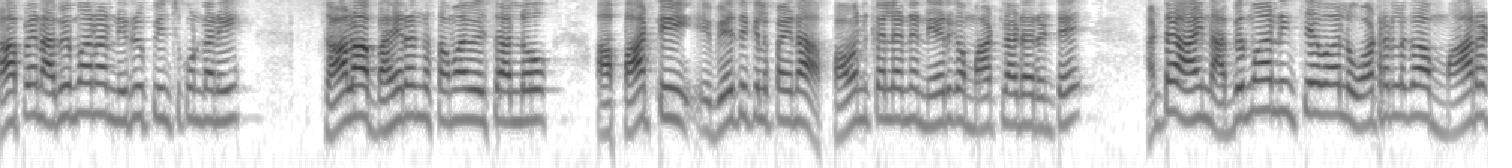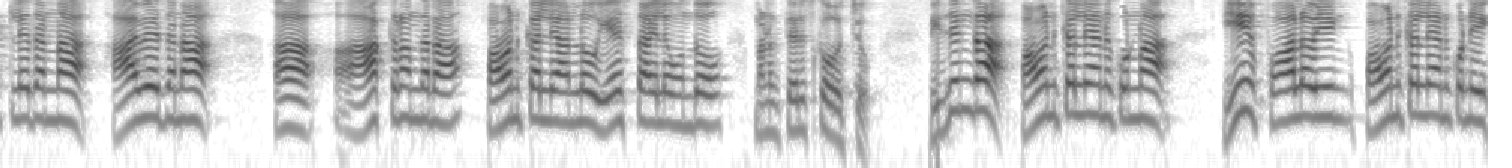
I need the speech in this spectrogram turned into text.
నాపైన అభిమానాన్ని నిరూపించుకుంటని చాలా బహిరంగ సమావేశాల్లో ఆ పార్టీ వేదికలపైన పవన్ కళ్యాణ్ నేరుగా మాట్లాడారంటే అంటే ఆయన అభిమానించే వాళ్ళు ఓటర్లుగా మారట్లేదన్న ఆవేదన ఆక్రందన పవన్ కళ్యాణ్లో ఏ స్థాయిలో ఉందో మనకు తెలుసుకోవచ్చు. నిజంగా పవన్ కళ్యాణ్కున్న ఈ ఫాలోయింగ్ పవన్ కళ్యాణ్కున్న ఈ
